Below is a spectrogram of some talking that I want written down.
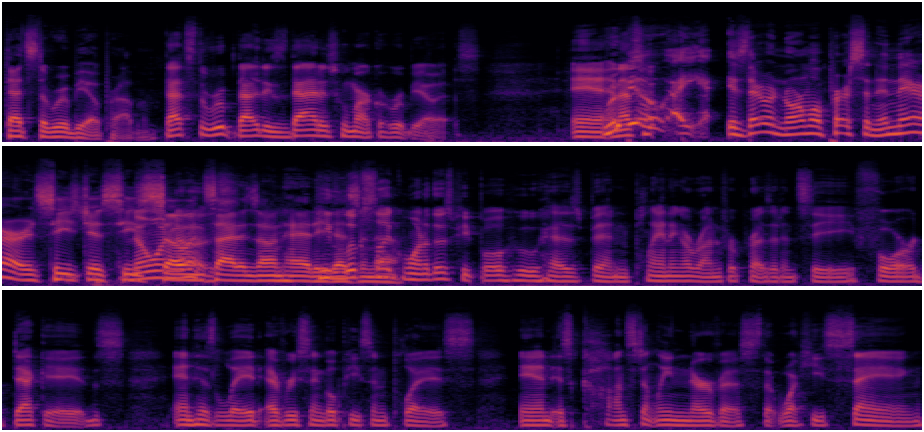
That's the Rubio problem. that's the Ru- that is that is who marco rubio is And, Rubio, I, is there a normal person in there, or is he just he's No so knows. inside his own head? He, he looks know. like one of those people who has been planning a run for presidency for decades and has laid every single piece in place and is constantly nervous that what he's saying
